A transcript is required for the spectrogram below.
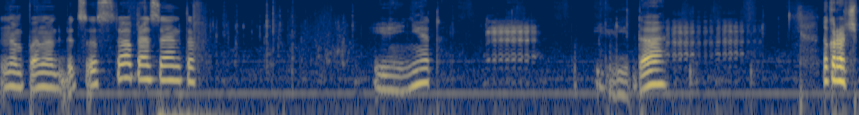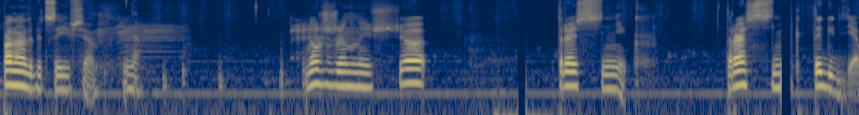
нам понадобятся сто процентов. Или нет. Или да. Ну, короче, понадобится и все. Да. Нужен еще тростник. Тростник, ты где?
